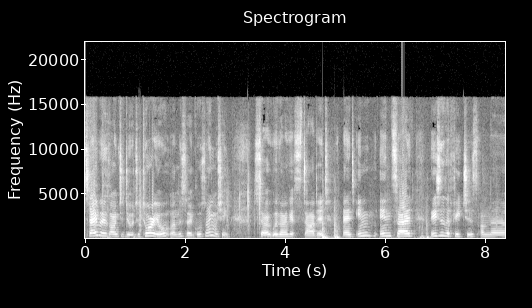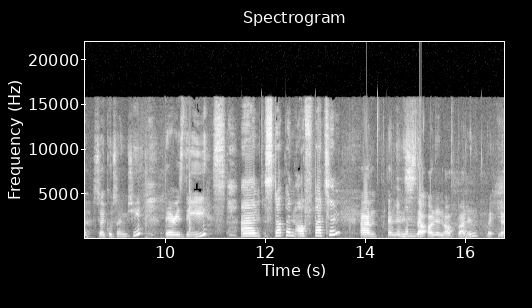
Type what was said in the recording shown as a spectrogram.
today we're going to do a tutorial on the Sew Cool sewing machine. So we're going to get started and in inside these are the features on the Cool sewing machine. There is the Um, stop and off button. Um, and then And this is the on and off button. Wait, no,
